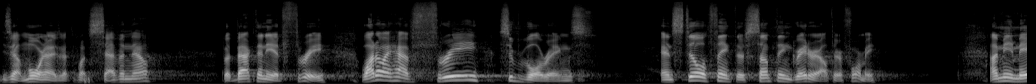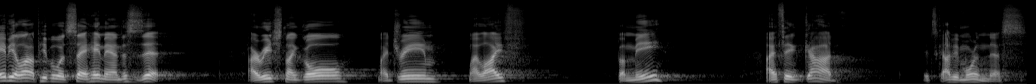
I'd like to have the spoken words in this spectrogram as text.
He's got more now, he's got what, seven now? But back then he had three. Why do I have three Super Bowl rings and still think there's something greater out there for me? I mean, maybe a lot of people would say, hey man, this is it. I reached my goal, my dream, my life. But me, I think, God, it's got to be more than this.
